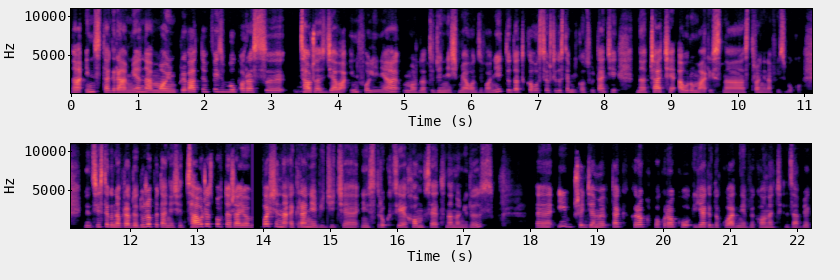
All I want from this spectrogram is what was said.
na Instagramie, na moim prywatnym Facebooku oraz y, cały czas działa infolinia, można codziennie śmiało dzwonić. Dodatkowo są jeszcze dostępni konsultanci na czacie Aurumaris na stronie na Facebooku. Więc jest tego naprawdę dużo, pytania się cały czas powtarzają. Właśnie na ekranie widzicie instrukcję Homeset Nano Needles e, i przejdziemy tak krok po kroku, jak dokładnie wykonać zabieg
